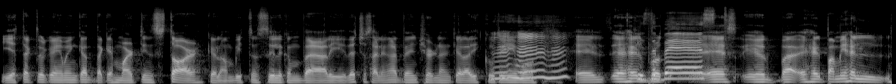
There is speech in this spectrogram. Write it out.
y este actor que a mí me encanta, que es Martin Starr, que lo han visto en Silicon Valley. De hecho, salió en Adventureland, que la discutimos. Él es el, best. Es, el, pa- es el- para mí es el,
